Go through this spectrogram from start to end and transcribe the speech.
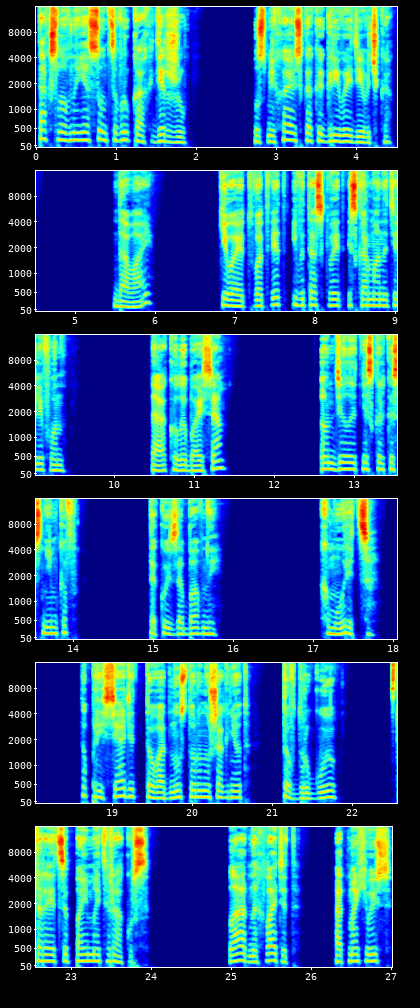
Так, словно я солнце в руках держу. Усмехаюсь, как игривая девочка. «Давай», — кивает в ответ и вытаскивает из кармана телефон. «Так, улыбайся». Он делает несколько снимков. Такой забавный. Хмурится. То присядет, то в одну сторону шагнет, то в другую старается поймать ракурс. Ладно, хватит. Отмахиваюсь.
